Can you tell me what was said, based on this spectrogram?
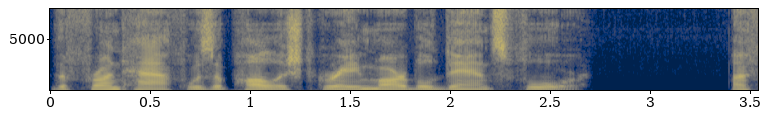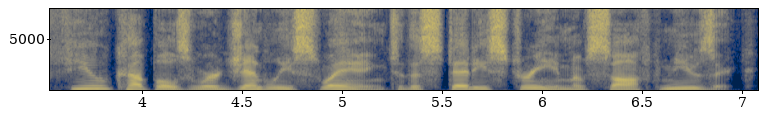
the front half was a polished gray marble dance floor. A few couples were gently swaying to the steady stream of soft music.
